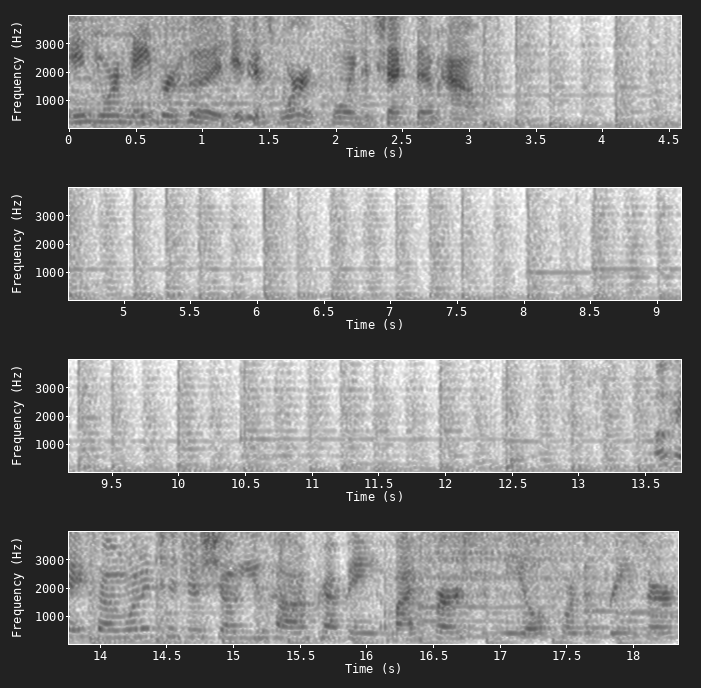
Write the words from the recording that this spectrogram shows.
in your neighborhood it is worth going to check them out so I wanted to just show you how I'm prepping my first meal for the freezer.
